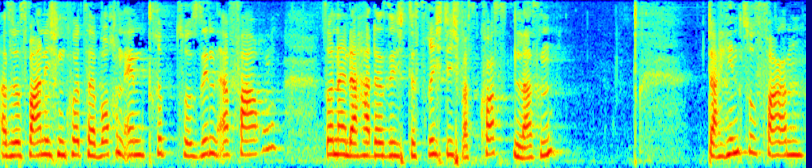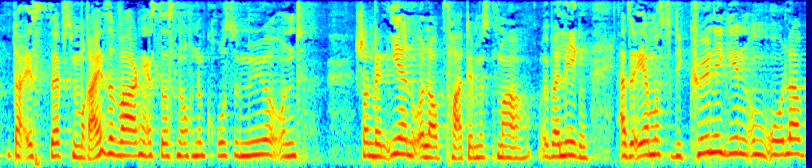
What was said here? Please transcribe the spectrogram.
Also das war nicht ein kurzer Wochenendtrip zur Sinnerfahrung, sondern da hat er sich das richtig was kosten lassen. Dahin zu fahren, da ist selbst im Reisewagen ist das noch eine große Mühe und schon wenn ihr in Urlaub fahrt, ihr müsst mal überlegen. Also er musste die Königin um Urlaub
